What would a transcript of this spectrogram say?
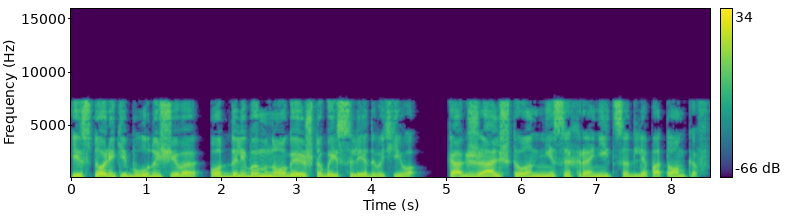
«Историки будущего отдали бы многое, чтобы исследовать его. Как жаль, что он не сохранится для потомков».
